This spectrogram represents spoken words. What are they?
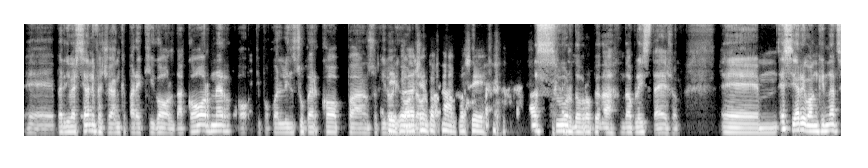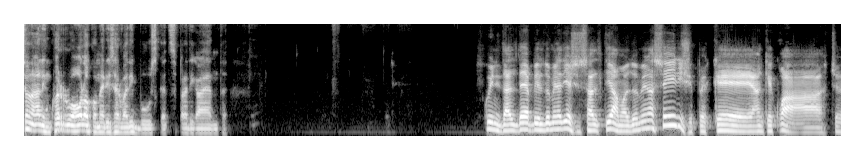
Eh, per diversi anni fece anche parecchi gol da corner o tipo quello in Supercoppa, non so chi sì, lo ricorda. Da centrocampo, sì. Assurdo proprio da, da PlayStation. E, ehm, e si arrivò anche in nazionale in quel ruolo come riserva di Busquets praticamente. Quindi dal derby del 2010 saltiamo al 2016 perché anche qua c'è,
